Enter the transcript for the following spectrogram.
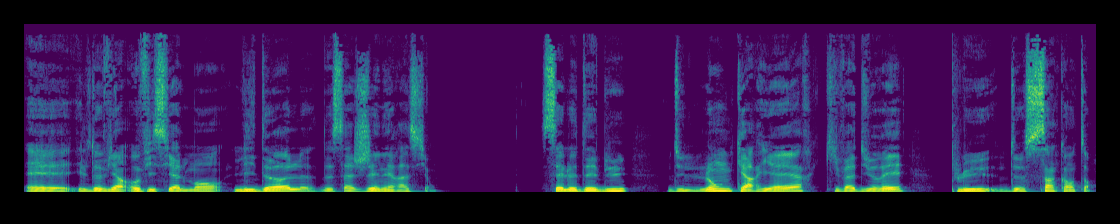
et il devient officiellement l'idole de sa génération. C'est le début d'une longue carrière qui va durer plus de 50 ans.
